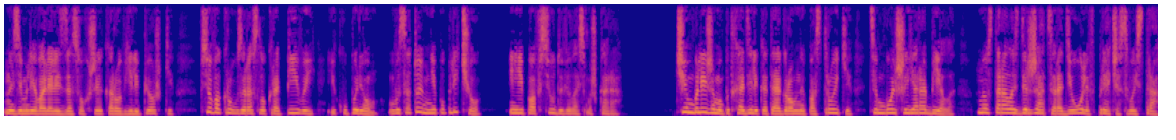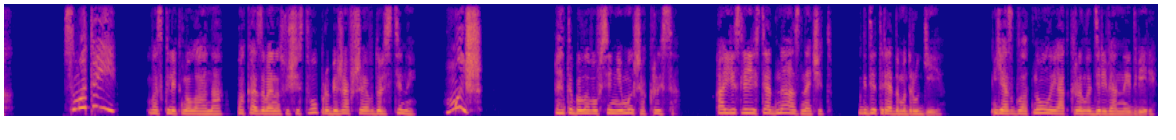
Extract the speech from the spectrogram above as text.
На земле валялись засохшие коровьи лепешки, все вокруг заросло крапивой и купырем, высотой мне по плечо, и повсюду велась мошкара. Чем ближе мы подходили к этой огромной постройке, тем больше я робела, но старалась держаться ради Олив, пряча свой страх. «Смотри!» — воскликнула она, показывая на существо, пробежавшее вдоль стены. «Мышь!» Это была вовсе не мышь, а крыса. А если есть одна, значит, где-то рядом и другие. Я сглотнула и открыла деревянные двери.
